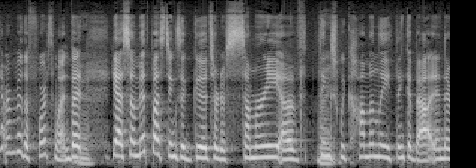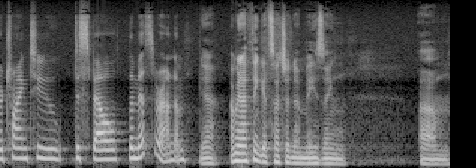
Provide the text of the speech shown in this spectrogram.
can't remember the fourth one. But Yeah. yeah, so myth busting's a good sort of summary of things Right. we commonly think about. And they're trying to dispel the myths around them. Yeah, I mean, I think it's such an amazing um,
